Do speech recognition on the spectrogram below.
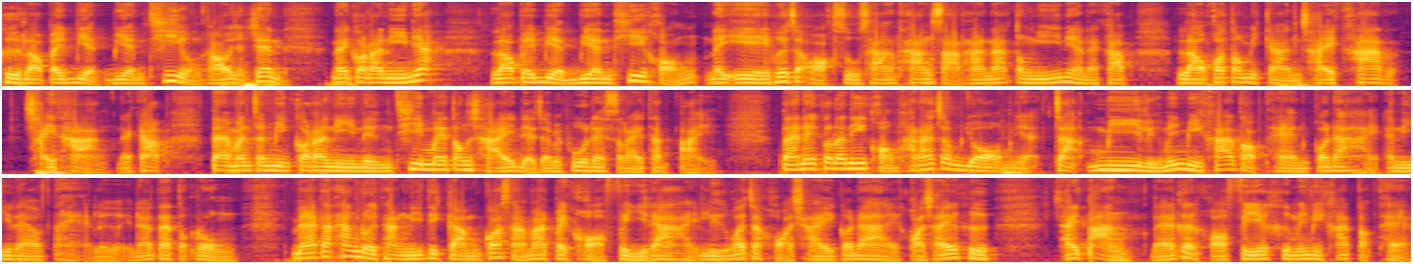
คือเราไปเบียดเบียนที่ของเขา อย่างเช่น ในกรณีเนี้ยเราไปเบียดเบียนที่ของใน A เพื่อจะออกสู่ทางทางสาธารณะตรงนี้เนี่ยนะครับ เราก็ต้องมีการใช้ค่า ใช้ทางนะครับ แต่มันจะมีกรณีหนึ่งที่ไม่ต้องใช้เดี๋ยวจะไปพูดในสไลด์ถัดไป แต่ในกรณีของภาระจำยอมเนี่ยจะมีหรือไม่มีค่าตอบแทนก็ได้ อันนี้แล้วแต่เลยแล้วแต่ตกลง แม้กระทั่งโดยทางนิติกรรมก็สามารถไปขอฟรีได้ หรือว่าจะขอใช้ก็ได้ ขอใช้ก็คือใช้ตังค์แต่ถ้าเกิดขอฟรีก็คือไม่มีค่าตอบแทน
